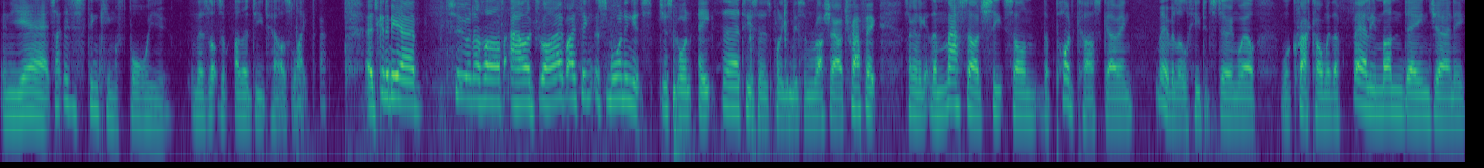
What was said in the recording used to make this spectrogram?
And yeah, it's like they're just thinking for you. And there's lots of other details like that. It's going to be a two and a half hour drive, I think, this morning. It's just gone 8.30, so there's probably going to be some rush hour traffic. So I'm going to get the massage seats on, the podcast going, maybe a little heated steering wheel. We'll crack on with a fairly mundane journey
